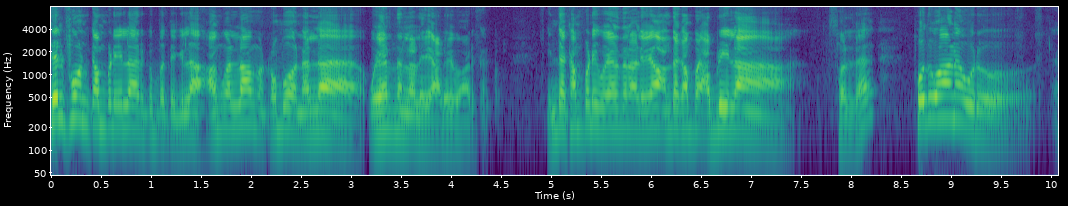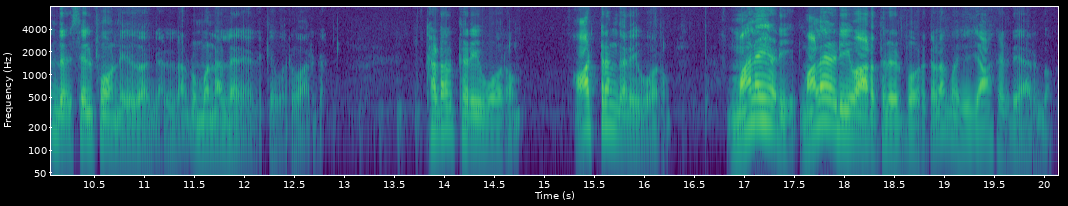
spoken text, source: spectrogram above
செல்ஃபோன் கம்பெனிலாம் இருக்குது பார்த்தீங்களா அவங்கெல்லாம் ரொம்ப நல்ல உயர்ந்த நிலையை அடைவார்கள். இந்த கம்பெனி உயர்ந்த நிலையோ அந்த கம்பெனி அப்படிலாம் சொல்ல பொதுவான ஒரு இந்த செல்ஃபோன் இதுங்கள்லாம் ரொம்ப நல்ல நிலைக்கு வருவார்கள். கடற்கரை ஓரம் ஆற்றங்கரை ஓரம் மலையடி மலை அடிவாரத்தில் இருப்பவர்கள்லாம் கொஞ்சம் ஜாக்கிரதையாக இருக்கும்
